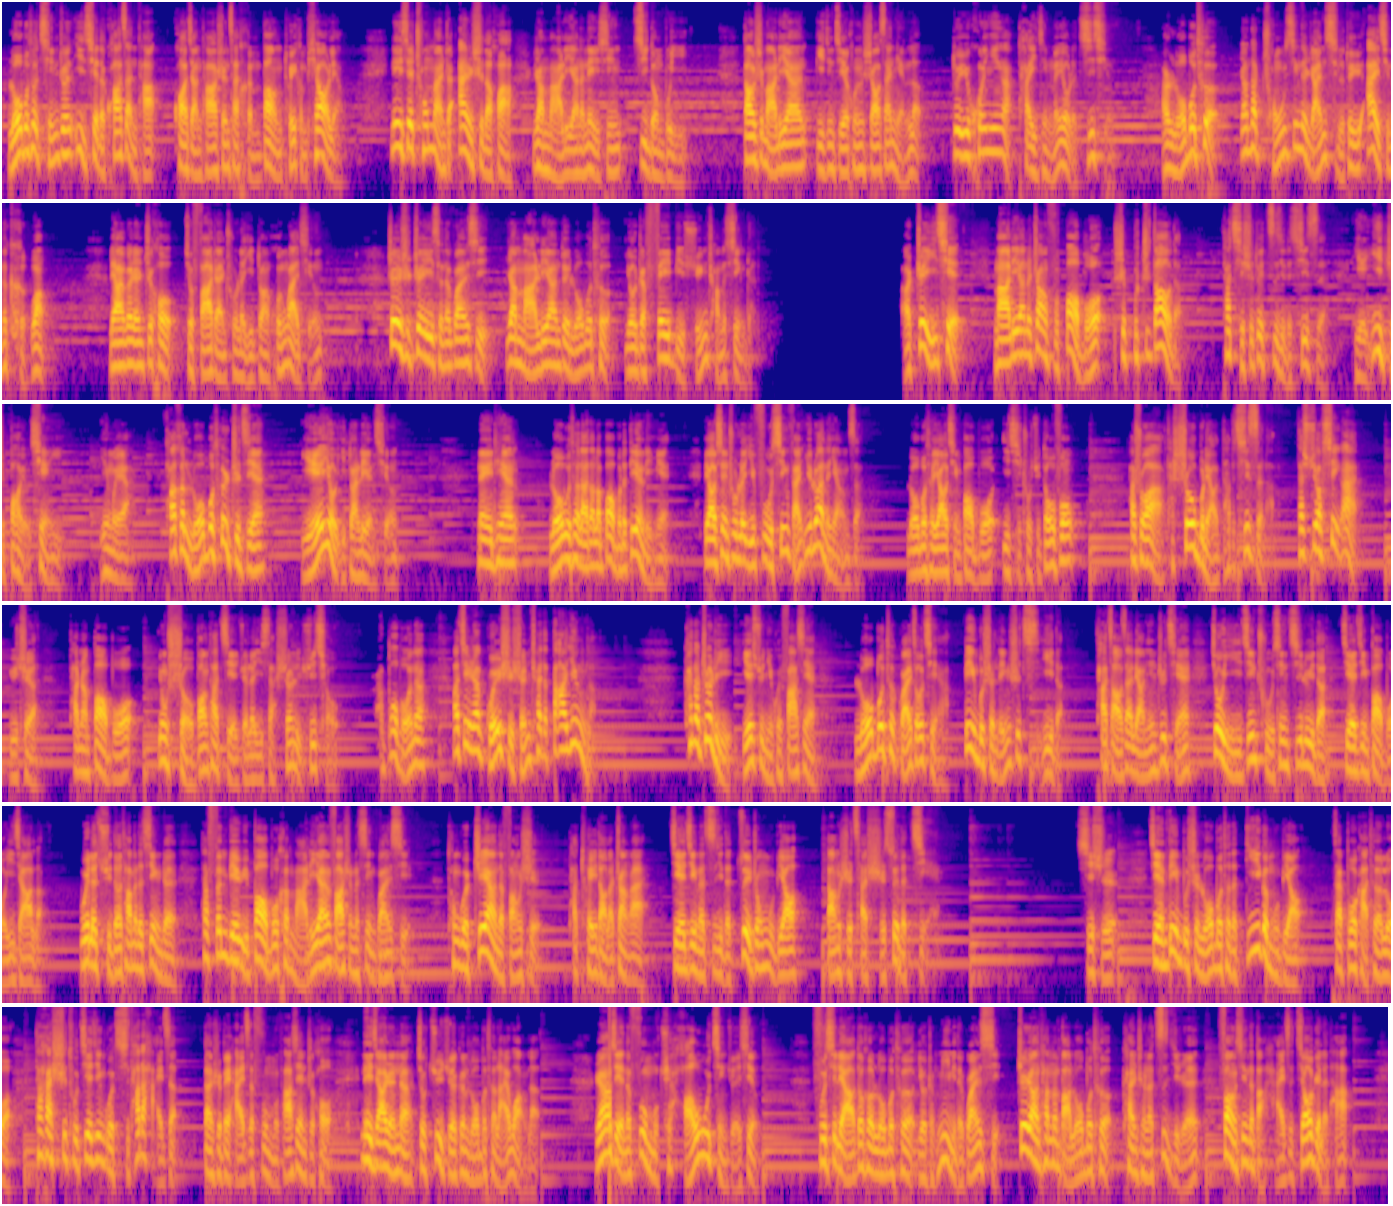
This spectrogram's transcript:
罗伯特情真意切地夸赞他，夸奖他身材很棒，腿很漂亮。那些充满着暗示的话，让玛丽安的内心悸动不已。当时玛丽安已经结婚十二三年了，对于婚姻啊，他已经没有了激情，而罗伯特让他重新的燃起了对于爱情的渴望。两个人之后就发展出了一段婚外情。正是这一层的关系，让玛丽安对罗伯特有着非比寻常的信任。而这一切，玛丽安的丈夫鲍勃是不知道的。他其实对自己的妻子也一直抱有歉意，因为啊，他和罗伯特之间。也有一段恋情。那一天，罗伯特来到了鲍勃的店里面，表现出了一副心烦意乱的样子。罗伯特邀请鲍勃一起出去兜风。他说啊，他受不了他的妻子了，他需要性爱。于是他让鲍勃用手帮他解决了一下生理需求。而鲍勃呢，他竟然鬼使神差的答应了。看到这里，也许你会发现，罗伯特拐走简啊，并不是临时起意的。他早在两年之前就已经处心积虑地接近鲍勃一家了。为了取得他们的信任，他分别与鲍勃和玛丽安发生了性关系。通过这样的方式，他推倒了障碍，接近了自己的最终目标——当时才十岁的简。其实，简并不是罗伯特的第一个目标。在波卡特洛，他还试图接近过其他的孩子，但是被孩子父母发现之后，那家人呢就拒绝跟罗伯特来往了。然而，简的父母却毫无警觉性。夫妻俩都和罗伯特有着秘密的关系，这让他们把罗伯特看成了自己人，放心的把孩子交给了他。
